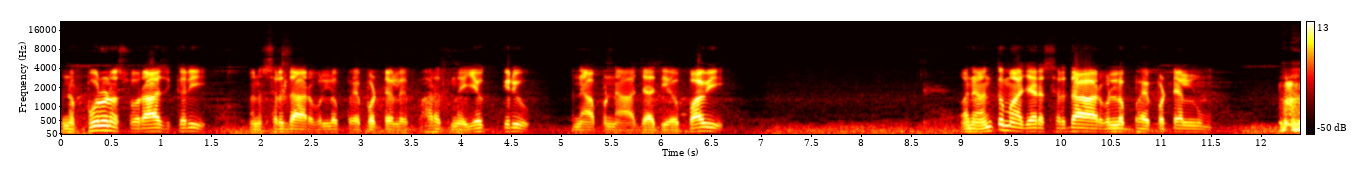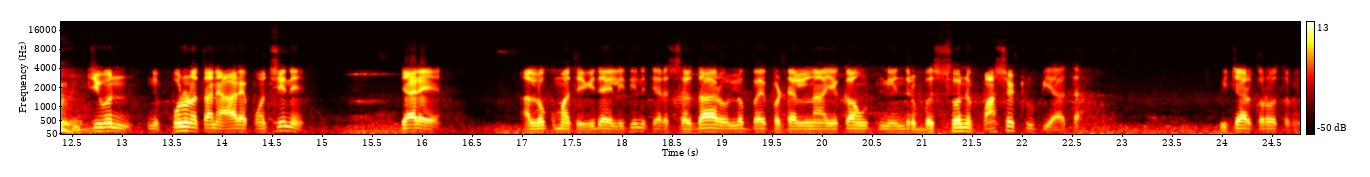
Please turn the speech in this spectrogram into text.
અને પૂર્ણ સ્વરાજ કરી અને સરદાર વલ્લભભાઈ પટેલે ભારતને યજ્ઞ કર્યું અને આપણને આઝાદી અપાવી. અને અંતમાં જ્યારે સરદાર વલ્લભભાઈ પટેલનું જીવનની પૂર્ણતાને આરે પહોંચીને ત્યારે આ લોકમાંથી વિદાય લીધી ને ત્યારે સરદાર વલ્લભભાઈ પટેલના એકાઉન્ટની અંદર બસો ને પાસઠ રૂપિયા હતા. વિચાર કરો તમે.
